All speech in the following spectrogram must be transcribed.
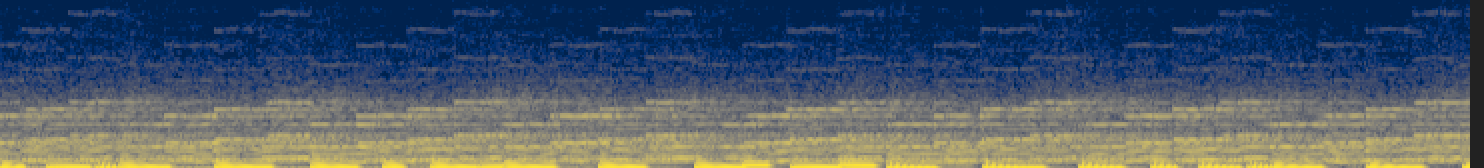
Thank you.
